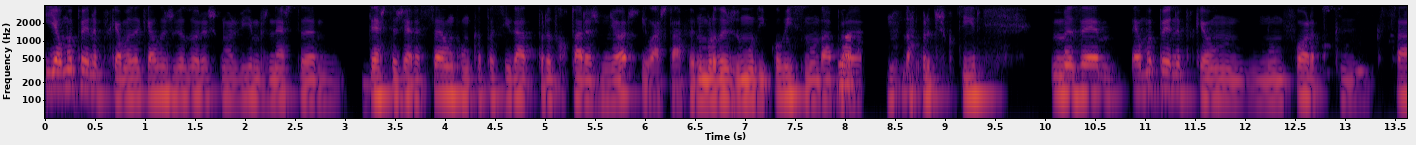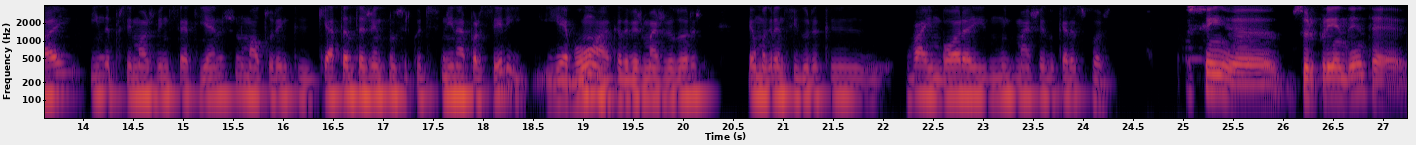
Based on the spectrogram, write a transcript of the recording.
E é uma pena, porque é uma daquelas jogadoras que nós víamos nesta, desta geração com capacidade para derrotar as melhores, e lá está, foi número 2 do mundo e com isso não dá para, não dá para discutir, mas é, é uma pena porque é um nome forte que, que sai, ainda por cima aos 27 anos, numa altura em que, que há tanta gente no circuito feminino a aparecer, e, e é bom, há cada vez mais jogadoras, é uma grande figura que vai embora e muito mais cedo do que era suposto. Sim, uh, surpreendente, é,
